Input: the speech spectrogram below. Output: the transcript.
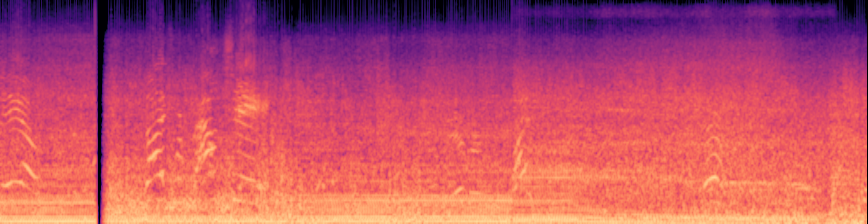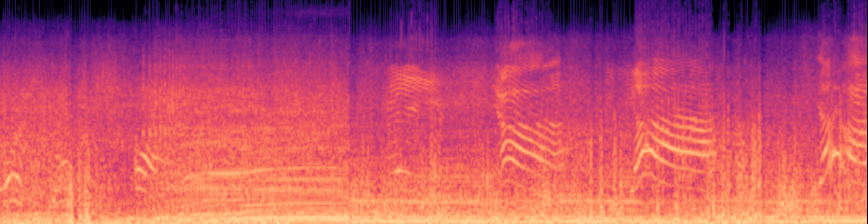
Damn. Guys, we're bouncing. Whatever. Hey. Yeah. Yeah. Yeah.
